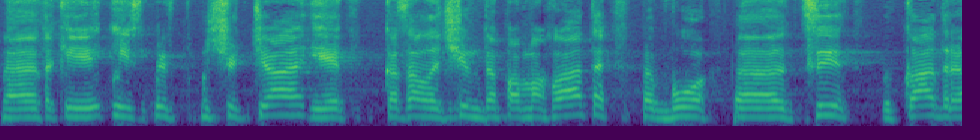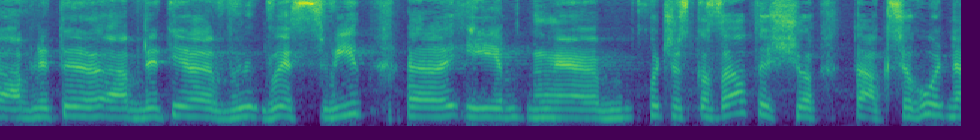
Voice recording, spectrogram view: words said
такі і співчуття, і казали, чим допомагати, бо ці кадри обліти, облітіли в- весь світ. І хочу сказати, що так сьогодні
